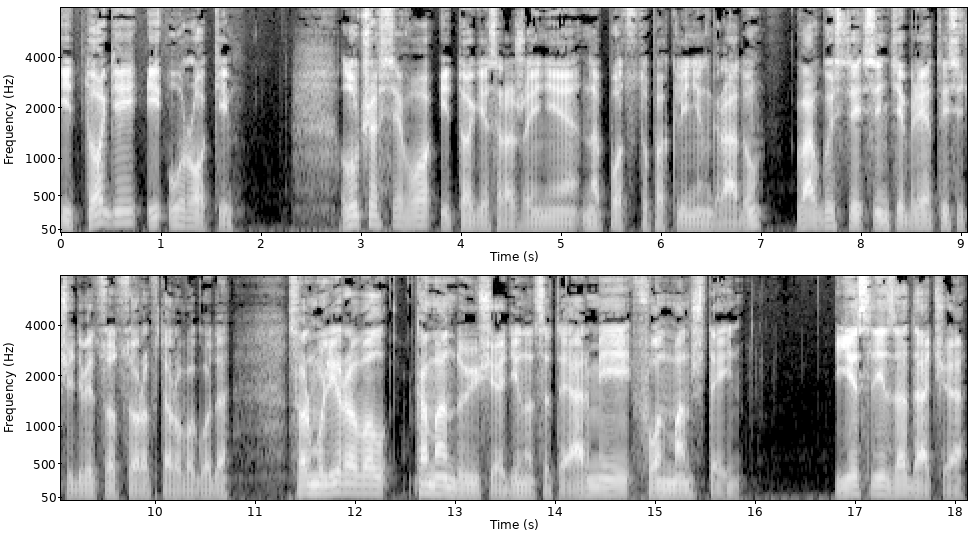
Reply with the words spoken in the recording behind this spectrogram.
Итоги и уроки. Лучше всего итоги сражения на подступах к Ленинграду в августе-сентябре 1942 года сформулировал командующий 11-й армией фон Манштейн. Если задача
